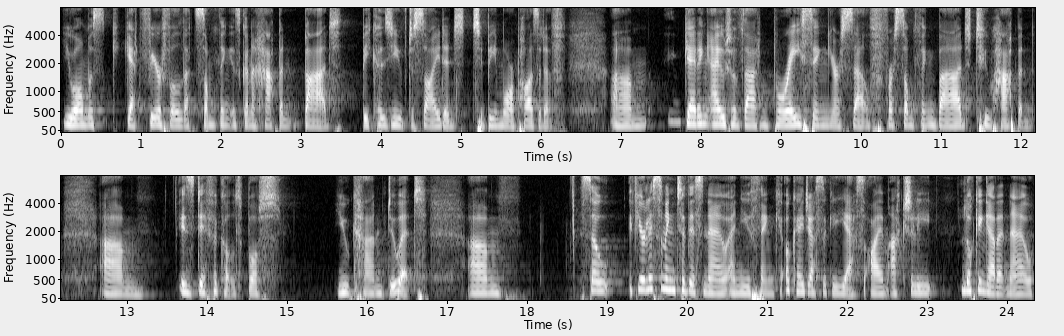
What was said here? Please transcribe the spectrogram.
you almost get fearful that something is going to happen bad because you've decided to be more positive. Um, getting out of that bracing yourself for something bad to happen um, is difficult, but you can do it. Um, so if you're listening to this now and you think, okay, Jessica, yes, I'm actually looking at it now,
